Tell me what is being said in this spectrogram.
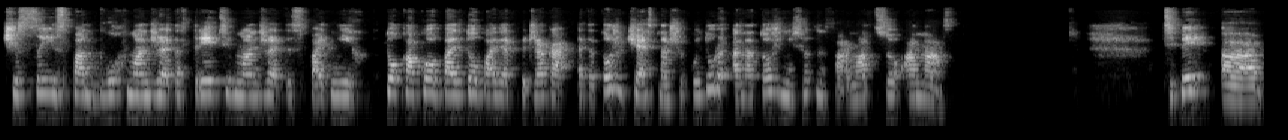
часы из-под двух манжетов, третий манжет из-под них, то, какое пальто поверх пиджака, это тоже часть нашей культуры, она тоже несет информацию о нас. Теперь э,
